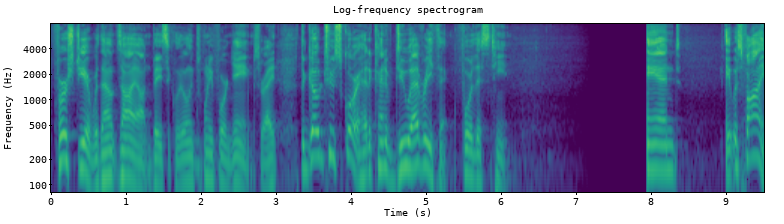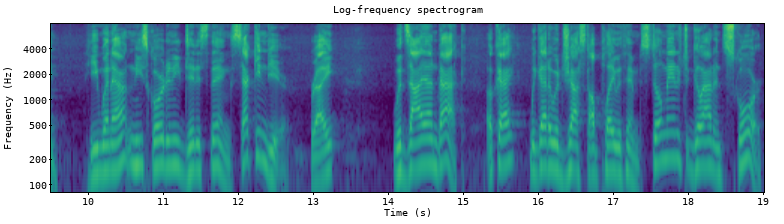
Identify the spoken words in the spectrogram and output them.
First year without Zion, basically, only 24 games, right? The go to scorer had to kind of do everything for this team. And it was fine. He went out and he scored and he did his thing. Second year, right? With Zion back. Okay, we got to adjust. I'll play with him. Still managed to go out and score.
